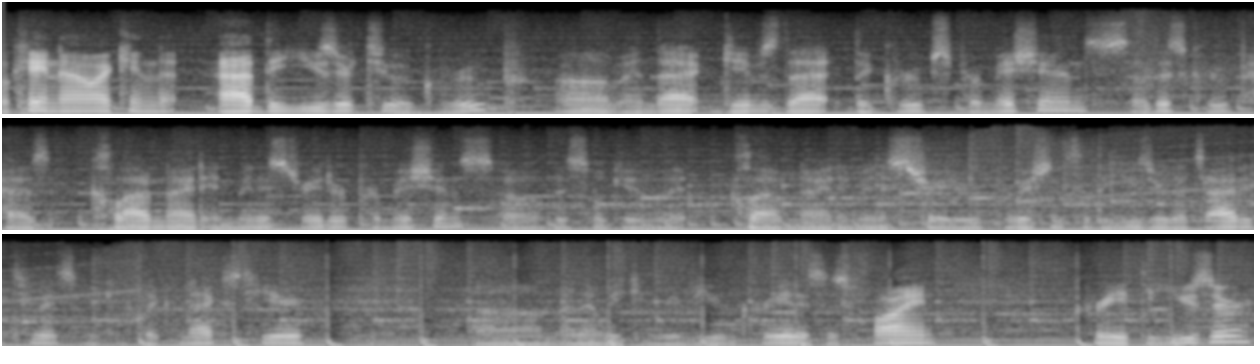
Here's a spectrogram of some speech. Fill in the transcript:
Okay, now I can add the user to a group, um, and that gives that the group's permissions. So this group has Cloud9 administrator permissions, so this will give it Cloud9 administrator permissions to the user that's added to it. So we can click next here, um, and then we can review and create. This is fine. Create the user,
